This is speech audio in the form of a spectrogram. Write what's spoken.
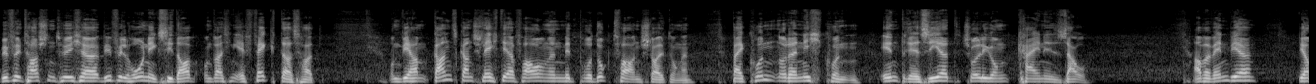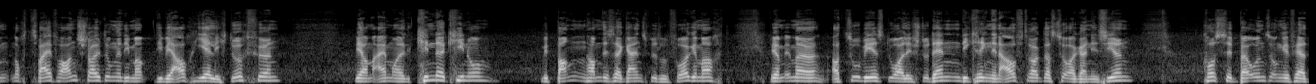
wie viel Taschentücher, wie viel Honig sie da und welchen Effekt das hat. Und wir haben ganz, ganz schlechte Erfahrungen mit Produktveranstaltungen. Bei Kunden oder Nichtkunden. Interessiert, Entschuldigung, keine Sau. Aber wenn wir, wir haben noch zwei Veranstaltungen, die, die wir auch jährlich durchführen. Wir haben einmal Kinderkino. Mit Banken haben das ja ganz bisschen vorgemacht. Wir haben immer Azubis, duale Studenten, die kriegen den Auftrag, das zu organisieren. Kostet bei uns ungefähr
